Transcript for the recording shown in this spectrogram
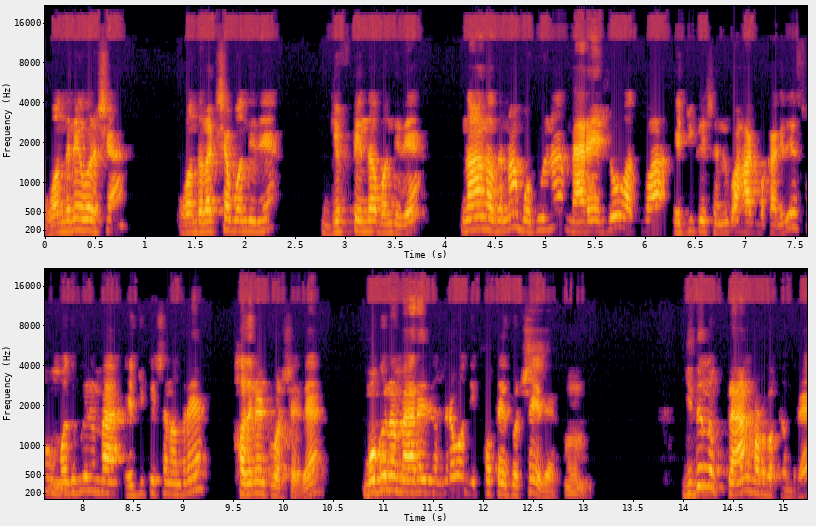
ಒಂದನೇ ವರ್ಷ ಒಂದು ಲಕ್ಷ ಬಂದಿದೆ ಗಿಫ್ಟ್ ಇಂದ ಬಂದಿದೆ ನಾನು ಅದನ್ನ ಮಗುವಿನ ಮ್ಯಾರೇಜು ಅಥವಾ ಎಜುಕೇಶನ್ಗೂ ಹಾಕ್ಬೇಕಾಗಿದೆ. ಸೊ. ಮಗುವಿನ ಎಜುಕೇಶನ್ ಅಂದ್ರೆ ಹದಿನೆಂಟು ವರ್ಷ ಇದೆ. ಮಗುನ ಮ್ಯಾರೇಜ್ ಅಂದ್ರೆ ಒಂದು ಇಪ್ಪತ್ತೈದು ವರ್ಷ ಇದೆ. ಇದನ್ನು ಪ್ಲಾನ್ ಮಾಡ್ಬೇಕಂದ್ರೆ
